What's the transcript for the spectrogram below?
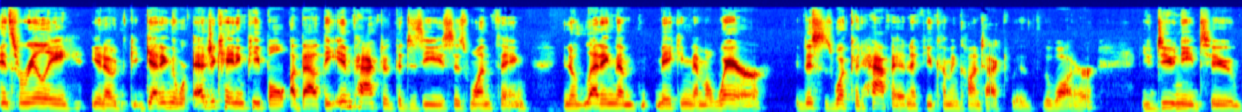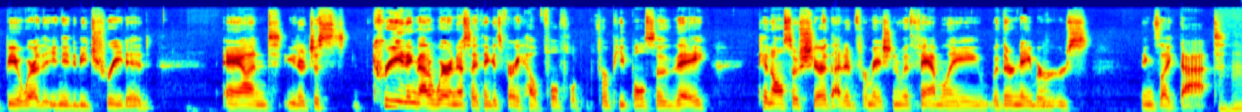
it's really you know getting the educating people about the impact of the disease is one thing you know letting them making them aware this is what could happen if you come in contact with the water. You do need to be aware that you need to be treated. And you know just creating that awareness i think is very helpful for, for people so they can also share that information with family with their neighbors things like that. Mm-hmm.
